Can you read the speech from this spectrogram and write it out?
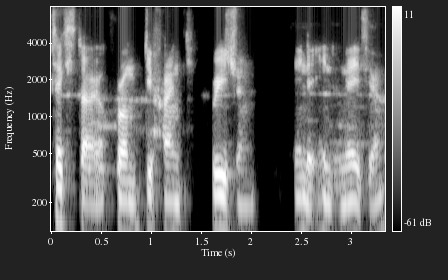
textile from different region in the Indonesia.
